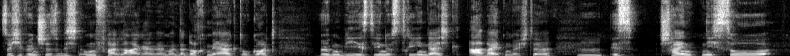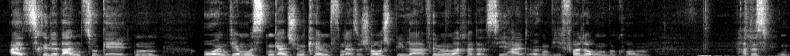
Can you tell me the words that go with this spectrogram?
solche Wünsche so ein bisschen umverlagern, wenn man dann doch merkt, oh Gott, irgendwie ist die Industrie, in der ich arbeiten möchte, Hm? ist, scheint nicht so als relevant zu gelten. Und wir mussten ganz schön kämpfen, also Schauspieler, Filmemacher, dass sie halt irgendwie Förderung bekommen. Hat es m-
